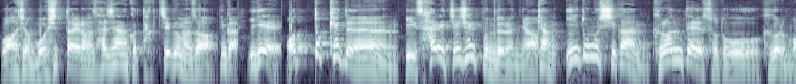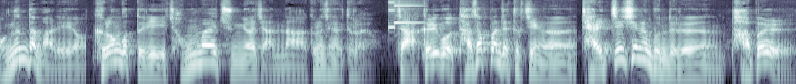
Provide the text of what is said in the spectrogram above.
와 진짜 멋있다 이러면 사진 한 거 딱 찍으면서. 그러니까 이게 어떻게든 이 살이 찌실 분들은요 그냥 이동 시간 그런 데에서도 그걸 먹는단 말이에요. 그런 것들이 정말 중요하지 않나 그런 생각이 들어요. 자 그리고 다섯 번째 특징은 잘 찌시는 분들은 밥을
